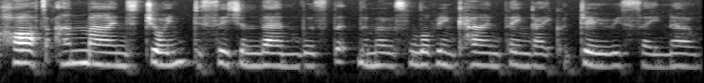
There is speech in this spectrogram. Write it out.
heart and mind's joint decision then was that the most loving kind thing I could do is say no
